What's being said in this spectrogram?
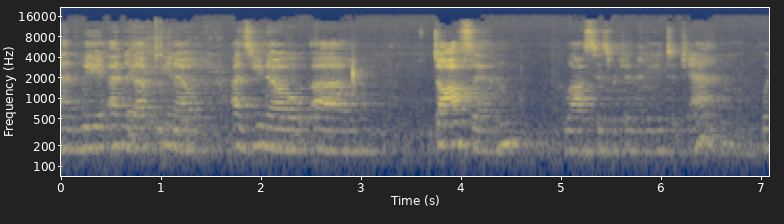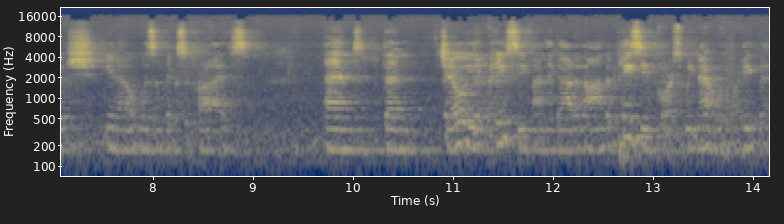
and we ended up, you know, as you know, um, Dawson lost his virginity to Jen, which you know was a big surprise. And then Joey and Pacey finally got it on. But Pacey, of course, we know where he'd been.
